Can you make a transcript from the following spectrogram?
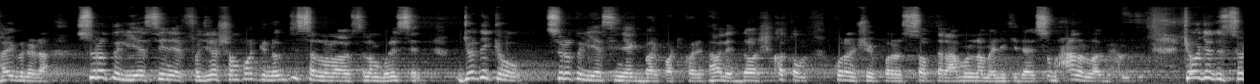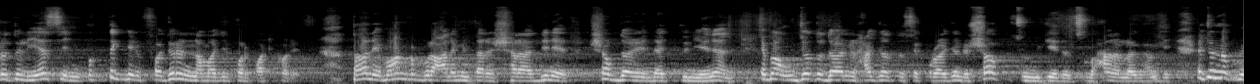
ভাই বোনেরা, সুরতুল ইয়াসিনের ফজিরা সম্পর্কে নবজি সাল্লাম বলেছেন, যদি কেউ সুরতুল ইয়াসিন একবার পাঠ করে, তাহলে দশ খতম কোরআন শরীফ পড়ার সব তার আমল নামায় লিখে দেয়। সুবহানাল্লাহ বিহামদি। কেউ যদি সুরতুল ইয়াসিন প্রত্যেক দিন ফজরের নামাজের পর পাঠ করে, তাহলে মহান রব্বুল আলমিন তার সারা দিনের সব ধরনের দায়িত্ব নিয়ে নেন এবং যত ধরনের হাজত আছে, প্রয়োজনের সব কিছু মিটিয়ে দেন। সুবহানাল্লাহ বিহামদি। এই জন্য আপনি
